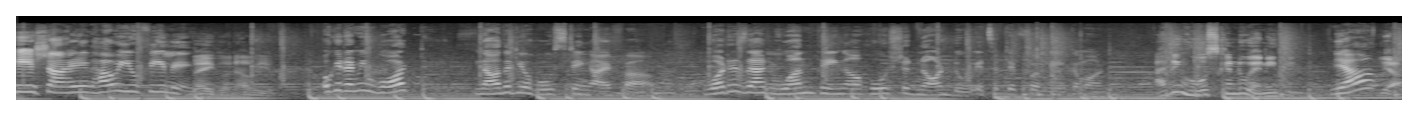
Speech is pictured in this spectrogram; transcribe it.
Hey Shahid, how are you feeling? Very good. How are you? Okay, tell me what, now that you're hosting IIFA, what is that one thing a host should not do? It's a tip for me, come on. I think hosts can do anything. Yeah? Yeah.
